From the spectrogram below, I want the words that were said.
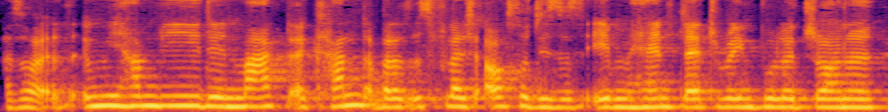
Also irgendwie haben die den Markt erkannt, aber das ist vielleicht auch so dieses eben Handlettering, Bullet Journal.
